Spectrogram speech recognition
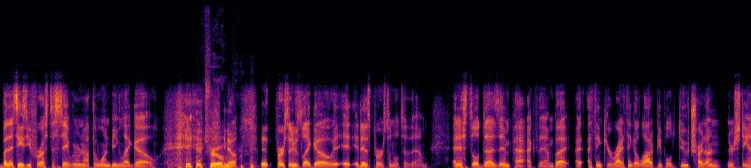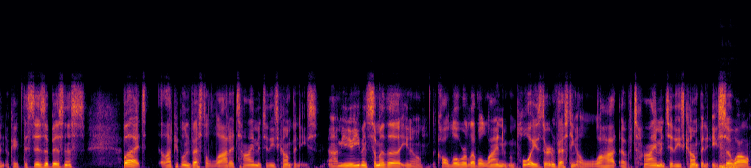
but it's easy for us to say when we're not the one being let go. True. you know, the person who's let go, it, it is personal to them and it still does impact them. But I, I think you're right. I think a lot of people do try to understand okay, this is a business, but a lot of people invest a lot of time into these companies. Um, you know, even some of the you know called lower level line employees, they're investing a lot of time into these companies. Mm-hmm. So while,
